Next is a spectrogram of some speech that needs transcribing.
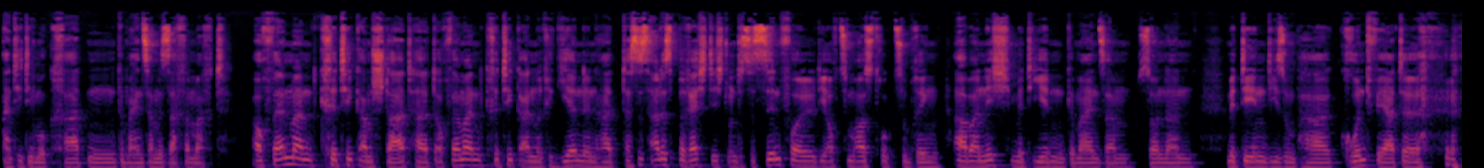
Antidemokraten gemeinsame Sache macht. Auch wenn man Kritik am Staat hat, auch wenn man Kritik an Regierenden hat, das ist alles berechtigt und es ist sinnvoll, die auch zum Ausdruck zu bringen, aber nicht mit jedem gemeinsam, sondern mit denen, die so ein paar Grundwerte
